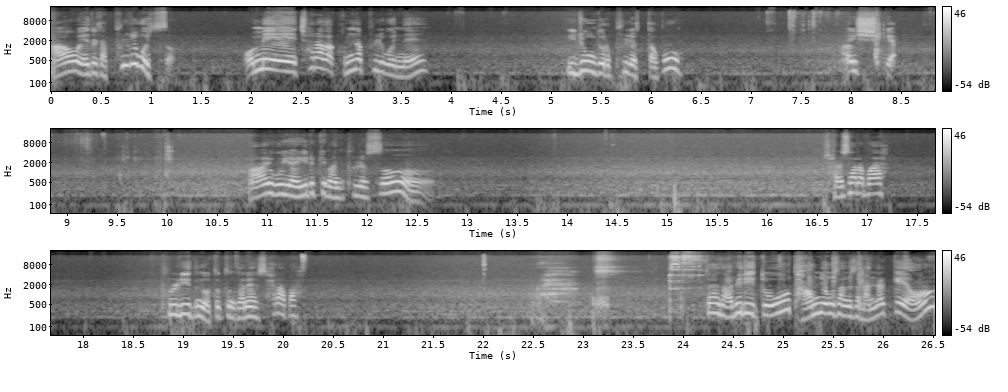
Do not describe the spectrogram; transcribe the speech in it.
아우 애들 다 풀리고 있어. 어메 철화가 겁나 풀리고 있네. 이 정도로 풀렸다고? 아이씨, 야. 아이고, 야, 이렇게 많이 풀렸어. 잘 살아봐. 풀리든 어떻든 간에 살아봐. 아. 자, 나비리 또 다음 영상에서 만날게요.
